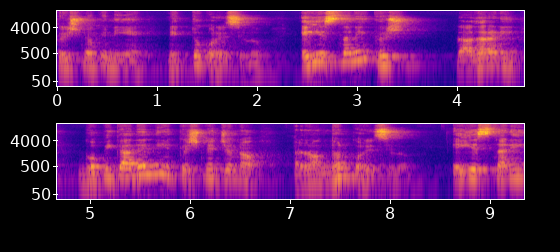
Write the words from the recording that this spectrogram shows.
কৃষ্ণকে নিয়ে নৃত্য করেছিল। এই স্থানেই কৃষ্ণ রাধারানী গোপিকাদের নিয়ে কৃষ্ণের জন্য রন্ধন করেছিল। এই স্থানেই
